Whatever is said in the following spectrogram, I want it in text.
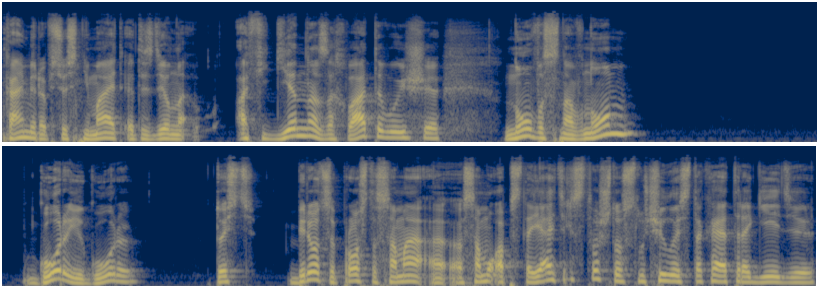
камера все снимает, это сделано офигенно, захватывающе, но в основном горы и горы. То есть берется просто сама, а, само обстоятельство, что случилась такая трагедия,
